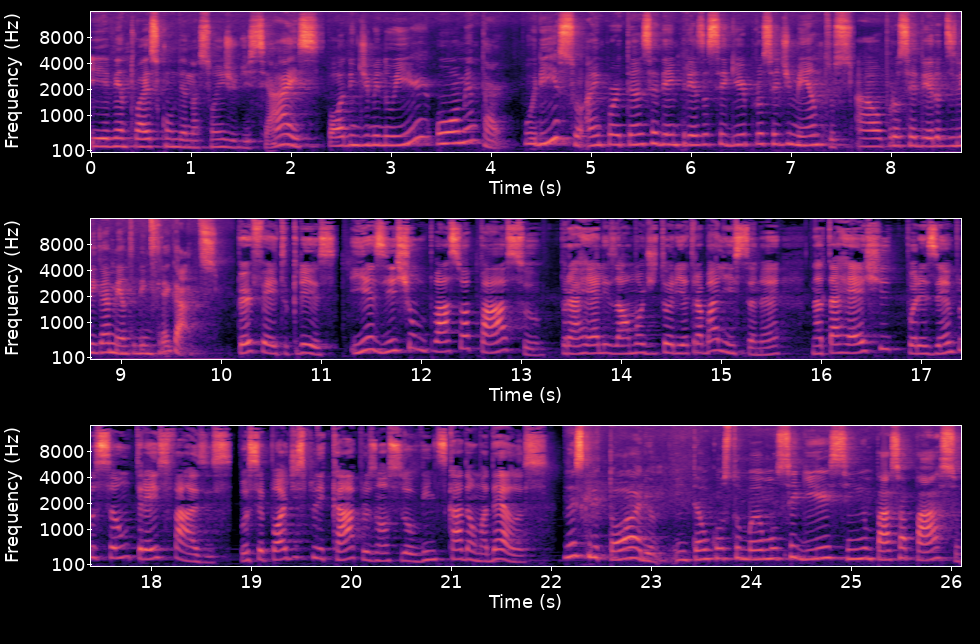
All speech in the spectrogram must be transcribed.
e eventuais condenações judiciais podem diminuir ou aumentar. Por isso, a importância de empresa seguir procedimentos ao proceder ao desligamento de empregados. Perfeito, Cris. E existe um passo a passo para realizar uma auditoria trabalhista, né? Na Taresh, por exemplo, são três fases. Você pode explicar para os nossos ouvintes cada uma delas? No escritório, então, costumamos seguir sim um passo a passo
